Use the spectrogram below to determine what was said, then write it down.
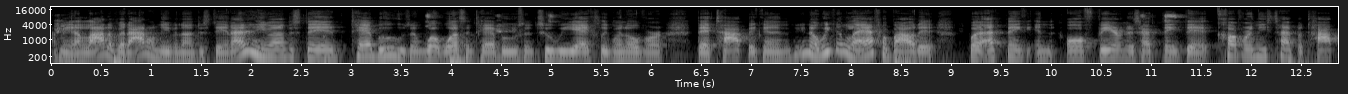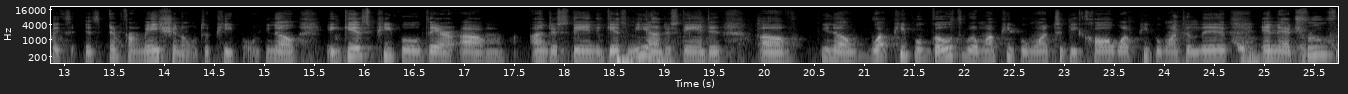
I mean, a lot of it I don't even understand. I didn't even understand taboos and what wasn't taboos until we actually went over that topic. And, you know, we can laugh about it, but I think in all fairness, I think that covering these type of topics is informational to people. You know, it gives people their, um, understanding, gives me understanding of you know what people go through and what people want to be called what people want to live in their truth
